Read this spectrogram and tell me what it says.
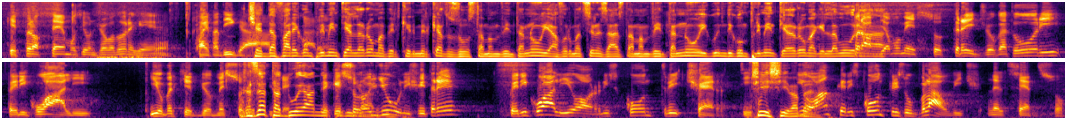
Che però temo sia un giocatore che fai fatica. C'è da fare complimenti alla Roma perché il mercato se lo stiamo inventando a noi, la formazione se la stiamo inventando a noi, quindi complimenti alla Roma che lavora. Però abbiamo messo tre giocatori per i quali io perché vi ho messo La Gazzetta questi tre? due anni Perché sono gli unici tre per i quali io ho riscontri certi. Sì, sì, vabbè. Io ho anche riscontri su Vlaovic, nel senso,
